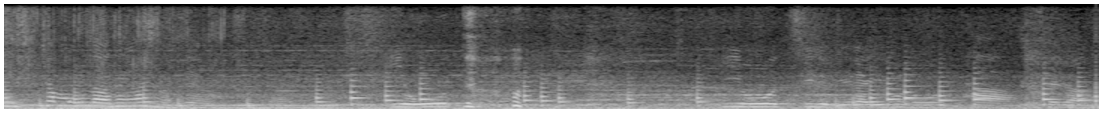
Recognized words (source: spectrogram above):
네, 동생 시켜 먹는다고 생각하면 안 돼요. 이 옷, 이 옷 지금 얘가 입은 옷 다 제가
